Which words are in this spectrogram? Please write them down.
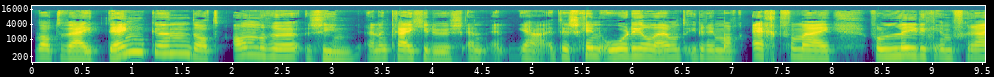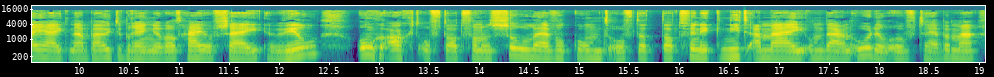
wat wij denken dat anderen zien. En dan krijg je dus, en, en ja, het is geen oordeel, hè, want iedereen mag echt van mij volledig in vrijheid naar buiten brengen wat hij of zij wil. Ongeacht of dat van een soul level komt, of dat, dat vind ik niet aan mij om daar een oordeel over te hebben. Maar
